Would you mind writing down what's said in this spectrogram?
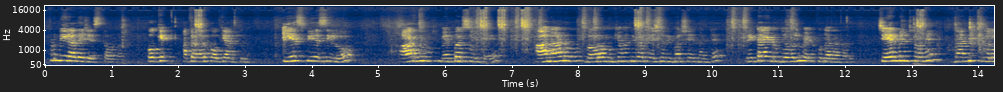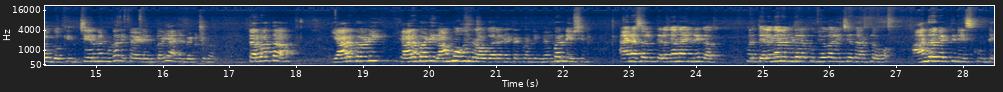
ఇప్పుడు మీరు అదే చేస్తూ ఉన్నారు. ఓకే అక్కడ వరకు ఓకే అంటున్నాం. టీఎస్పీఎస్సీలో ఆరుగురు మెంబర్స్ ఉంటే ఆనాడు గౌరవ ముఖ్యమంత్రి గారు చేసిన విమర్శ ఏంటంటే రిటైర్డ్ ఉద్యోగులను పెట్టుకున్నారన్నారు. చైర్మన్తోనే దాన్ని పిల్లలకు దొక్కింది చైర్మన్ కూడా రిటైర్డ్ ఎంప్లాయీ ఆయన పెట్టుకున్నారు. తర్వాత యారబాడి యారబాడి రామ్మోహన్ రావు గారు అనేటటువంటి మెంబర్ నేషన్ ఆయన అసలు తెలంగాణ ఆయనే కాదు. మరి తెలంగాణ బిడ్డలకు ఉద్యోగాలు ఇచ్చే దాంట్లో ఆంధ్ర వ్యక్తిని వేసుకుంటే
